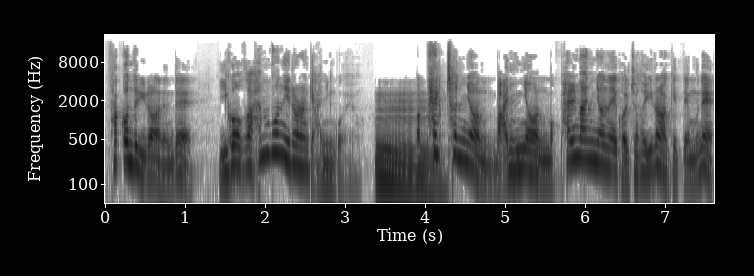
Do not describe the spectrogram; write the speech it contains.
사건들이 일어나는데 이거가 한 번에 일어난 게 아닌 거예요. 음. 막 8천 년, 만 년, 막 8만 년에 걸쳐서 일어났기 때문에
